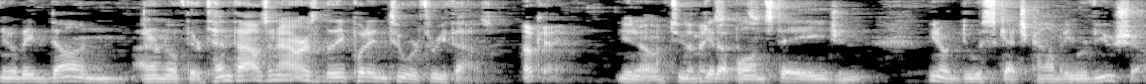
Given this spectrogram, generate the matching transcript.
know, they've done, I don't know if they're 10,000 hours, but they put in two or 3,000, Okay. You know, to get up sense. on stage and, you know, do a sketch comedy revue show.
